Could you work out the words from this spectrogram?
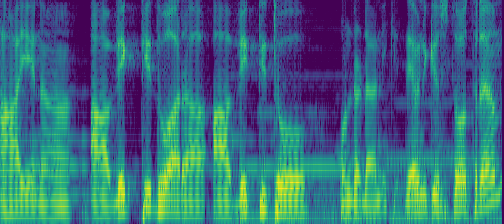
ఆయన ఆ వ్యక్తి ద్వారా ఆ వ్యక్తితో ఉండడానికి. దేవునికి స్తోత్రం.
